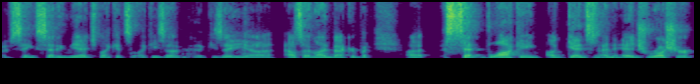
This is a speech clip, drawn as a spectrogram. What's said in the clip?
I'm saying setting the edge like it's like he's a like he's a uh, outside linebacker, but uh, set blocking against mm-hmm. an edge rusher.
